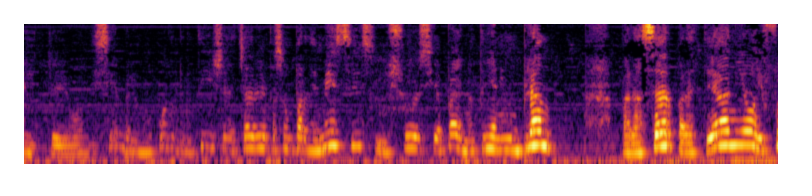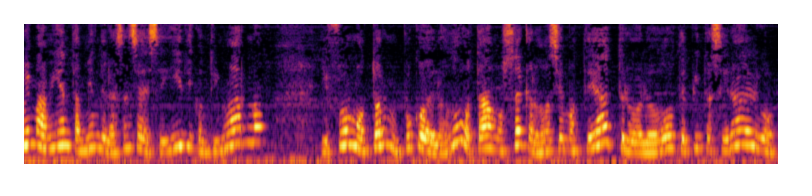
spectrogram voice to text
este, o en diciembre, no me acuerdo por ti, ya, había pasado un par de meses y yo decía, pa, no tenía ningún plan para hacer para este año y fue más bien también de la esencia de seguir y continuarnos y fue un motor un poco de los dos, estábamos cerca, los dos hacíamos teatro, los dos te pinta hacer algo,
